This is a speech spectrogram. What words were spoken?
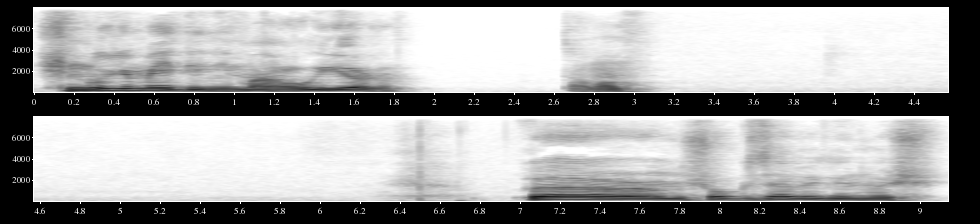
Şimdi uyumayı deneyeyim ha uyuyorum. Tamam. Wow, çok güzel bir günmüş.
